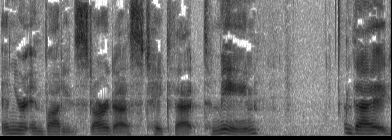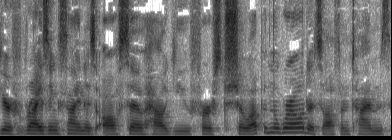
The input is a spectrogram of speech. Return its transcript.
in your embodied stardust, take that to mean that your rising sign is also how you first show up in the world. It's oftentimes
